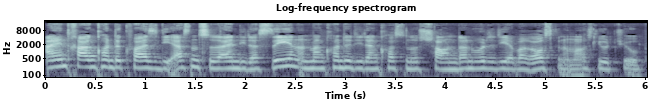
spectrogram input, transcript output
eintragen konnte, quasi die ersten zu sein, die das sehen und man konnte die dann kostenlos schauen. Dann wurde die aber rausgenommen aus YouTube.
